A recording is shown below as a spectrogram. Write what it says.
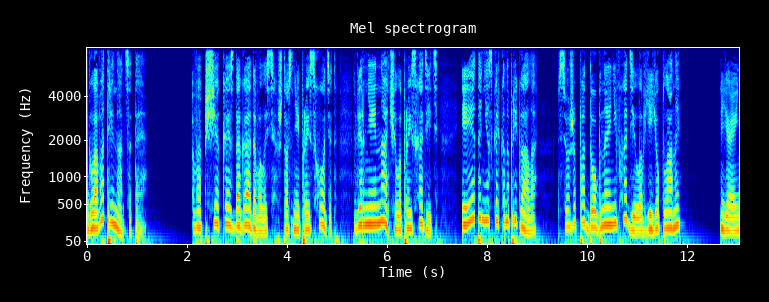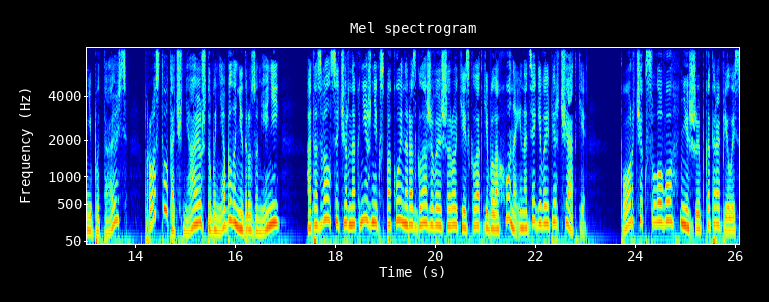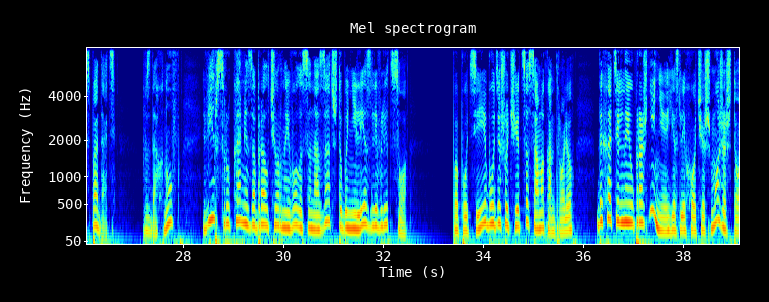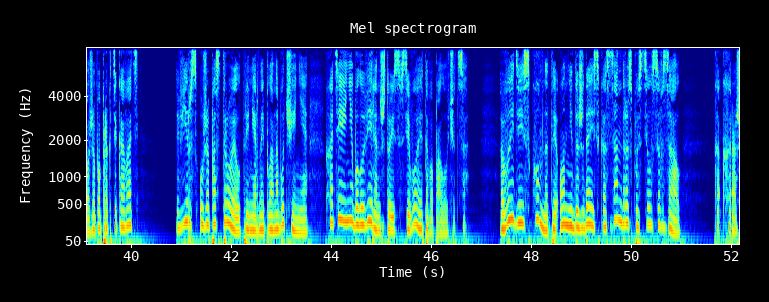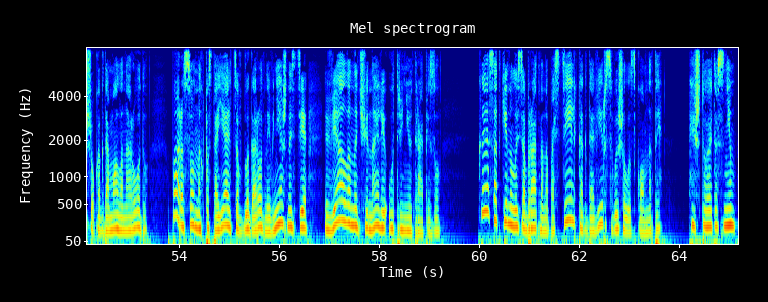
Глава 13. Вообще, Кэс догадывалась, что с ней происходит, вернее, начало происходить, и это несколько напрягало. Все же подобное не входило в ее планы. «Я и не пытаюсь, просто уточняю, чтобы не было недоразумений», — отозвался чернокнижник, спокойно разглаживая широкие складки балахона и натягивая перчатки. Порча, к слову, не шибко торопилась спадать. Вздохнув, Вирс руками забрал черные волосы назад, чтобы не лезли в лицо. «По пути будешь учиться самоконтролю. Дыхательные упражнения, если хочешь, можешь тоже попрактиковать». Вирс уже построил примерный план обучения, хотя и не был уверен, что из всего этого получится. Выйдя из комнаты, он, не дожидаясь Кассандра, спустился в зал. Как хорошо, когда мало народу. Пара сонных постояльцев благородной внешности вяло начинали утреннюю трапезу. Кэс откинулась обратно на постель, когда Вирс вышел из комнаты. «И что это с ним?»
